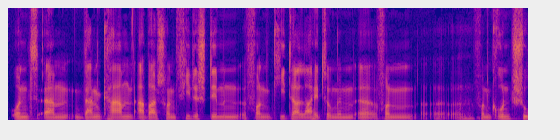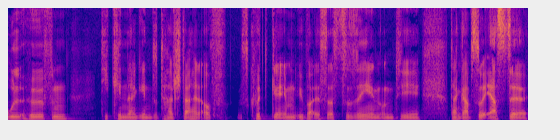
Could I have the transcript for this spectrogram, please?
Und ähm, dann kamen aber schon viele Stimmen von Kita-Leitungen, äh, von, äh, von Grundschulhöfen, die Kinder gehen total steil auf Squid Game, überall ist das zu sehen. Und die, dann gab es so erste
